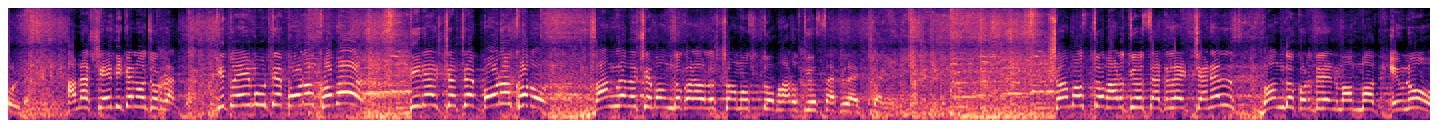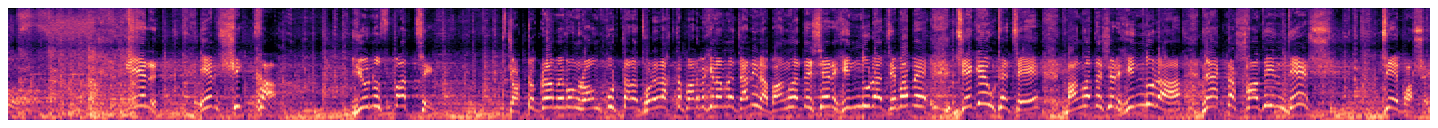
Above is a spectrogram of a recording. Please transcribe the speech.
বলবেন? আমরা সেই দিকে নজর রাখব। কিন্তু এই মুহূর্তে বড় খবর, দিনের শেষে বড় খবর, বাংলাদেশে বন্ধ করা হলো সমস্ত ভারতীয় স্যাটেলাইট চ্যানেল। সমস্ত ভারতীয় স্যাটেলাইট চ্যানেল বন্ধ করে দিলেন মোহাম্মদ ইউনুস। এর এর শিক্ষা ইউনুস পাচ্ছে। চট্টগ্রাম এবং রংপুর তারা ধরে রাখতে পারবে কিনা আমরা জানি না। বাংলাদেশের হিন্দুরা যেভাবে জেগে উঠেছে, বাংলাদেশের হিন্দুরা না একটা স্বাধীন দেশ যে বসে।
